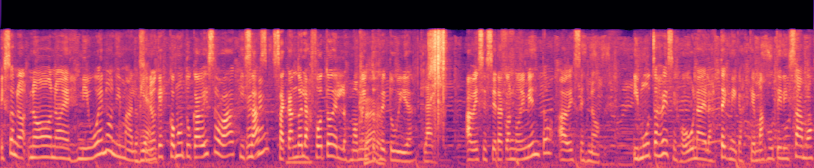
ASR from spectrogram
Eso no, no, no es ni bueno ni malo, Bien. sino que es como tu cabeza va quizás sacando la foto de los momentos Claro. de tu vida. Claro. A veces será con movimiento, a veces no. Y muchas veces, o una de las técnicas que más utilizamos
